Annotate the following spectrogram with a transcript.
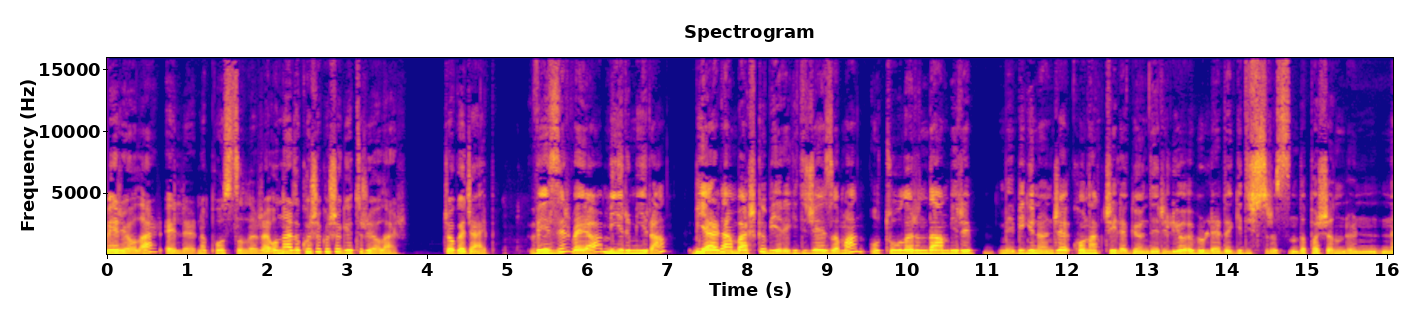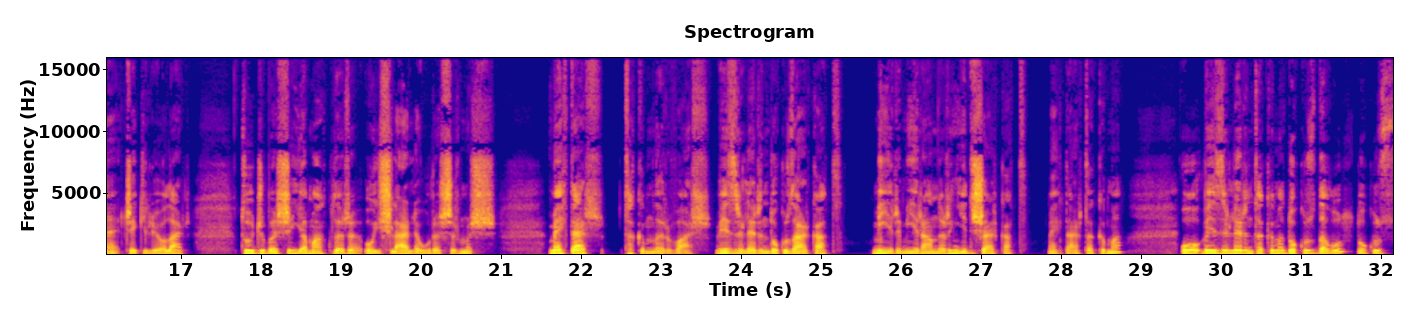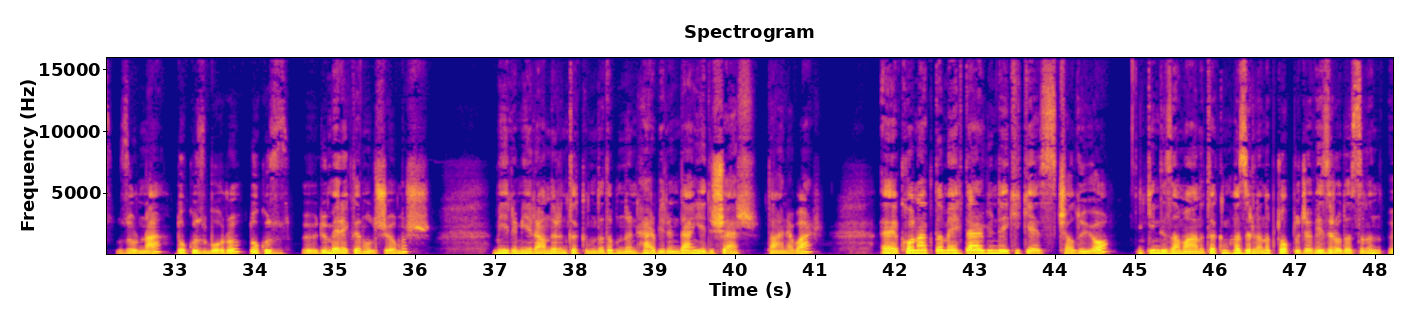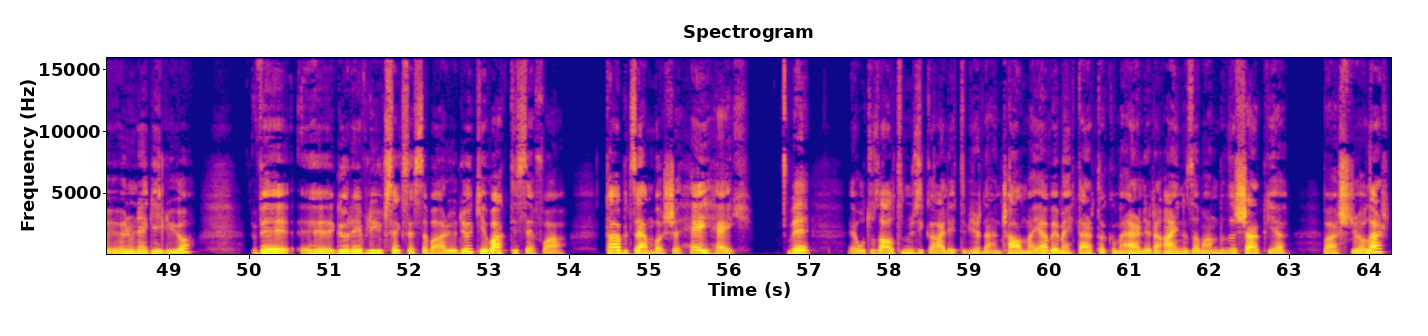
veriyorlar ellerine postaları. Onlar da koşa koşa götürüyorlar. Çok acayip. Vezir veya mir miran bir yerden başka bir yere gideceği zaman o tuğlarından biri bir gün önce konakçıyla gönderiliyor. Öbürleri de gidiş sırasında paşanın önüne çekiliyorlar. Tuğcubaşı yamakları o işlerle uğraşırmış. Mehter takımları var. Vezirlerin dokuzar kat, miri miranların yedişer kat mehter takımı. O vezirlerin takımı dokuz davul, dokuz zurna, dokuz boru, dokuz e, dümberekten oluşuyormuş. Miri Miranların takımında da bunların her birinden yedişer tane var. E, konakta mehter günde iki kez çalıyor. İkindi zamanı takım hazırlanıp topluca vezir odasının e, önüne geliyor. Ve e, görevli yüksek sesle bağırıyor. Diyor ki vakti sefa, tab zembaşı hey hey. Ve 36 müzik aleti birden çalmaya ve mehter takımı erleri aynı zamanda da şarkıya başlıyorlar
